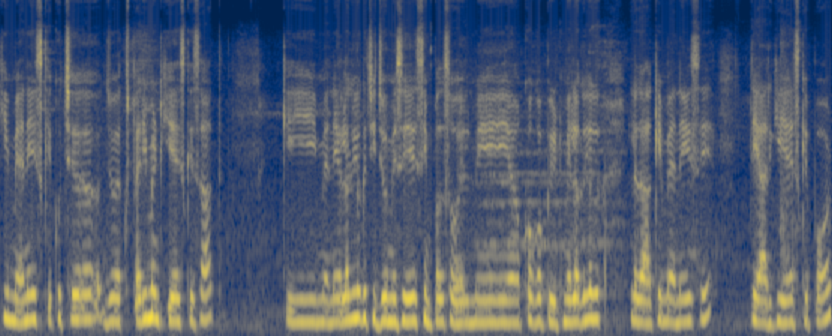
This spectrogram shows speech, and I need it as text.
कि मैंने इसके कुछ, जो एक्सपेरिमेंट किया इसके साथ कि मैंने अलग अलग चीज़ों में से सिंपल सॉयल में या कोकोपीट में अलग अलग लगा के मैंने इसे तैयार किया है इसके पॉट।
